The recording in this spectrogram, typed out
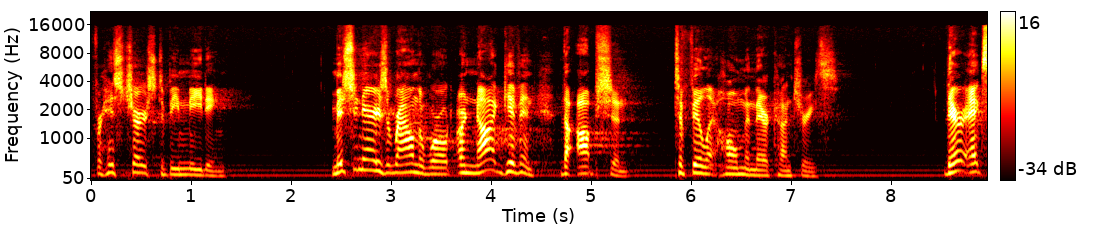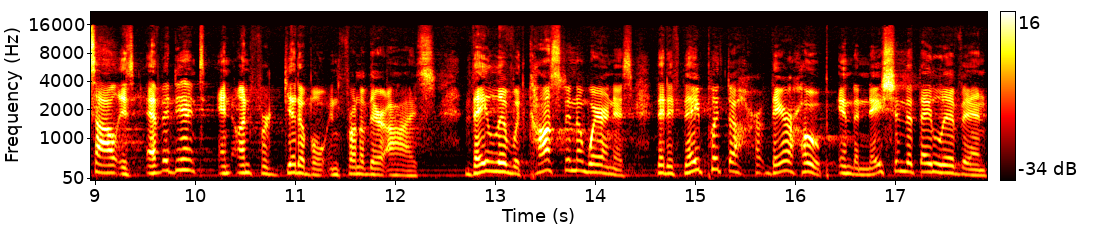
for his church to be meeting. Missionaries around the world are not given the option to feel at home in their countries. Their exile is evident and unforgettable in front of their eyes. They live with constant awareness that if they put the, their hope in the nation that they live in,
